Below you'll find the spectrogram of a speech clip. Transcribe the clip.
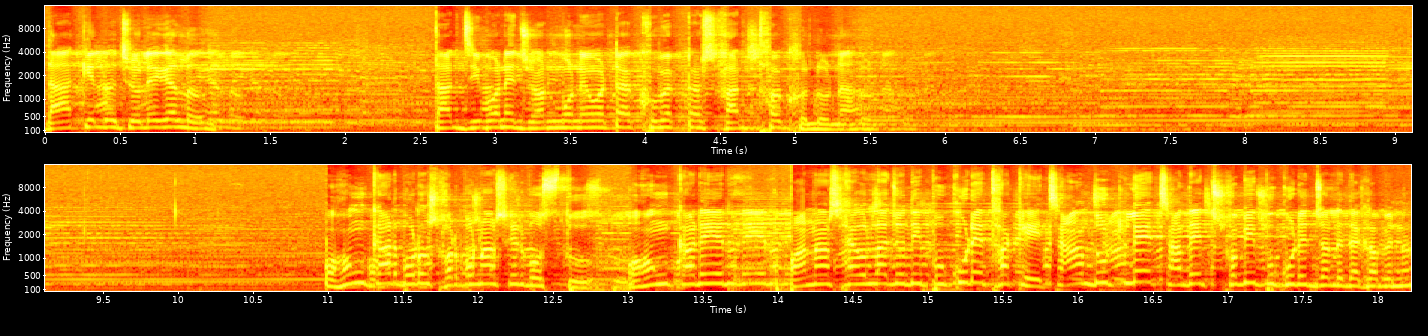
ডাক এলো, চলে গেল, তার জীবনে জন্ম নেওয়াটা খুব একটা সার্থক হলো না। অহংকার বড় সর্বনাশের বস্তু। অহংকারের পানা শ্যাওলা যদি পুকুরে থাকে, চাঁদ উঠলে চাঁদের ছবি পুকুরের জলে দেখাবে না?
